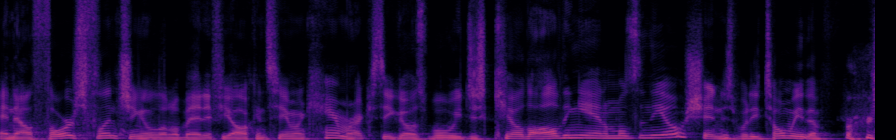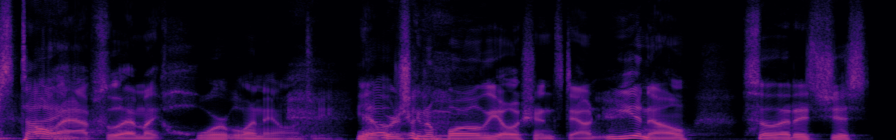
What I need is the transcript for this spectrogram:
And now Thor's flinching a little bit, if y'all can see him on camera, because he goes, "Well, we just killed all the animals in the ocean," is what he told me the first time. Oh, absolutely. I'm like, horrible analogy. Yeah, we're just going to boil the oceans down, you know, so that it's just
